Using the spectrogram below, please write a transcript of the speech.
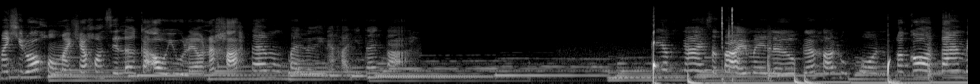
ไม่คิดว่าของไมค์แค่คอนซีลเลอร์ก็เอาอยู่แล้วนะคะแต้มลงไปเลยนะคะที่ใต้ตาเรียบง่ายสไตล์ไม่เลิฟนะคะ ทุกคนแล้วก็แต้มไป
